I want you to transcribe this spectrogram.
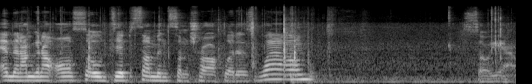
and then I'm gonna also dip some in some chocolate as well. So yeah.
